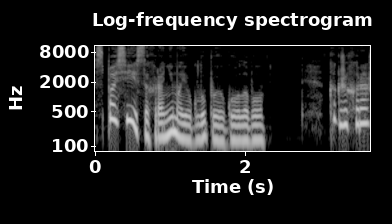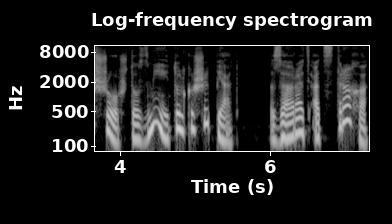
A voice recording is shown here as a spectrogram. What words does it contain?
спаси и сохрани мою глупую голову. Как же хорошо, что змеи только шипят. Заорать от страха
